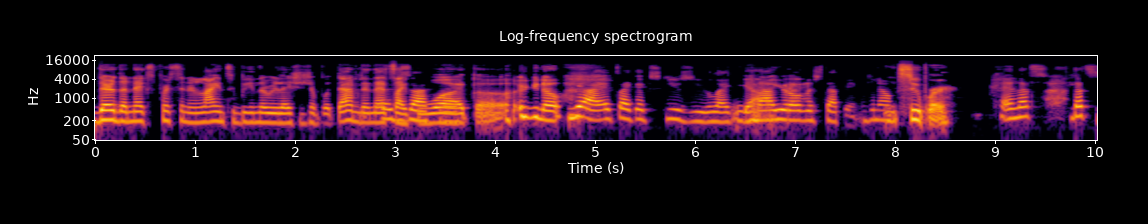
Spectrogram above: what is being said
they're the next person in line to be in the relationship with them then that's exactly. like what the you know yeah it's like excuse you like yeah. now you're overstepping you know super and that's that's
